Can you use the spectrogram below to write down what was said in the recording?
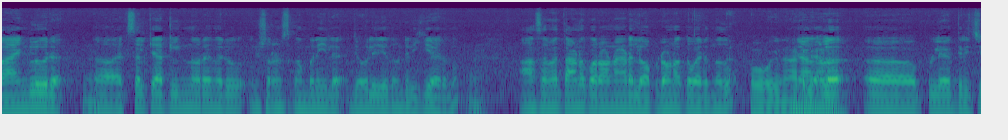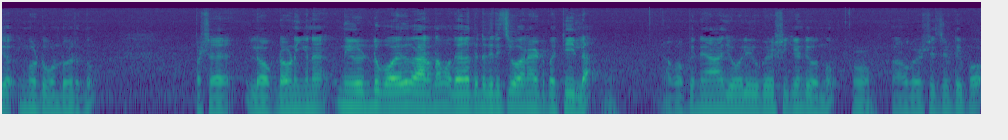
ബാംഗ്ലൂർ എക്സൽ ക്യാറ്റൽ എന്ന് പറയുന്ന ഒരു ഇൻഷുറൻസ് കമ്പനിയിൽ ജോലി ചെയ്തുകൊണ്ടിരിക്കുകയായിരുന്നു. ആ സമയത്താണ് കൊറോണയുടെ ലോക്ക്ഡൗൺ ഒക്കെ വരുന്നതും ഞങ്ങൾ പുള്ളിയെ തിരിച്ച് ഇങ്ങോട്ട് കൊണ്ടുവരുന്നു. പക്ഷേ ലോക്ക്ഡൗൺ ഇങ്ങനെ നീണ്ടുപോയത് കാരണം അദ്ദേഹത്തിന് തിരിച്ചു പോകാനായിട്ട് പറ്റിയില്ല. അപ്പോൾ പിന്നെ ആ ജോലി ഉപേക്ഷിക്കേണ്ടി വന്നു. ആ, ഉപേക്ഷിച്ചിട്ട് ഇപ്പോൾ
